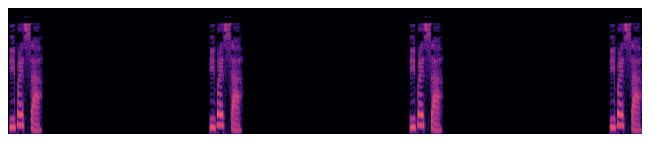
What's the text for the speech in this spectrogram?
이발사 이발사 이발사 이발사.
